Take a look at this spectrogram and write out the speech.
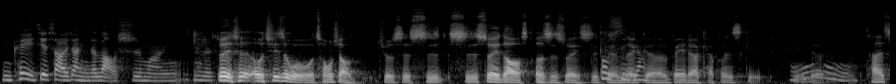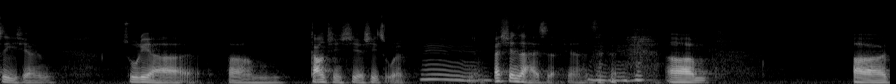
你可以介绍一下你的老师吗？您那个时对，候其实我其实我我从小就是十十岁到二十岁是跟那个 Veda Kaplinsky 一个，哦他是以前茱莉亚嗯钢琴系的系主任，嗯，哎现在还是现在还是，嗯呃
